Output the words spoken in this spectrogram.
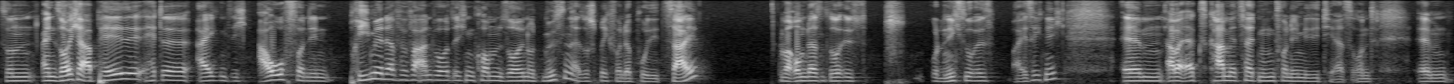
So ein, ein solcher Appell hätte eigentlich auch von den primär dafür Verantwortlichen kommen sollen und müssen, also sprich von der Polizei. Warum das so ist oder nicht so ist, weiß ich nicht. Ähm, aber es kam jetzt halt nun von den Militärs und ähm,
